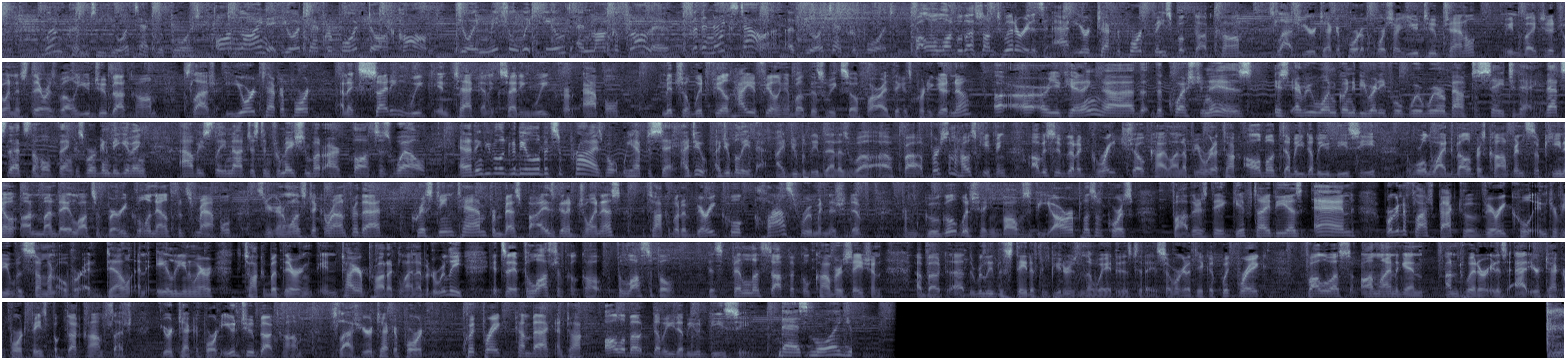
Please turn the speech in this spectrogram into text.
Welcome to Your Tech Report. Online at yourtechreport.com. Join Mitchell Whitfield and Marco Aflalo for the next hour of Your Tech Report. Follow along with us on Twitter. It is at Your Tech Report, Facebook.com slash Your Tech Report. Of course, our YouTube channel. We invite you to join us there as well. YouTube.com slash Your Tech Report. An exciting week in tech, an exciting week for Apple. Mitchell Whitfield, how are you feeling about this week so far? I think it's pretty good, no? Uh, are, are, you kidding? Uh, the, the, question is, is everyone going to be ready for what we're about to say today? That's that's the whole thing, because we're going to be giving, obviously, not just information, but our thoughts as well. And I think people are going to be a little bit surprised by what we have to say. I do. I do believe that. I do believe that as well. Uh, uh first, some housekeeping. Obviously, we've got a great show, Kyle, lined up for you. We're going to talk all about WWDC, the Worldwide Developers Conference, the keynote on Monday. Lots of very cool announcements from Apple, so you're going to want to stick around for that. Christine Tam from Best Buy is going to join us to talk about a very cool classroom initiative from Google, which involves VR, plus, of course, Father's Day gift ideas. And we're going to flash back to a very cool interview with someone over at Dell and Alienware to talk about their entire product lineup. But really, it's a philosophical call, philosophical this philosophical conversation about uh, the, really the state of computers and the way it is today. So we're going to take a quick break. Follow us online again on Twitter. It is at Your Tech Report, Facebook.com slash Your Tech Report, YouTube.com slash Your Tech Report. Quick break, come back and talk all about WWDC. There's more. You-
